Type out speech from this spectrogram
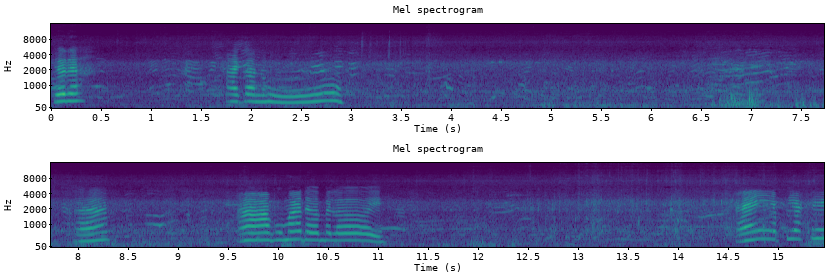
เดี๋ยวเดี๋ยวไปกันหูฮะ อ่าภูมาเดินไปเลยไอ้ยเปียกสิ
